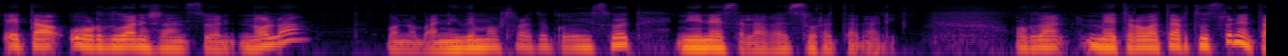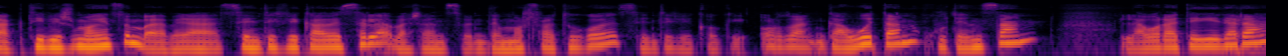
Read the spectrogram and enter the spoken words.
Eta orduan esan zuen, nola? Bueno, ba, nik demostratuko dizuet, ni naizela gezurretan ari. Orduan, metro bat hartu zuen eta aktivismo egin zuen, ba, bera, zientifika bezala, ba, esan zuen, demostratuko ez, zientifikoki. Orduan, gauetan, juten zan, laborategitara,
